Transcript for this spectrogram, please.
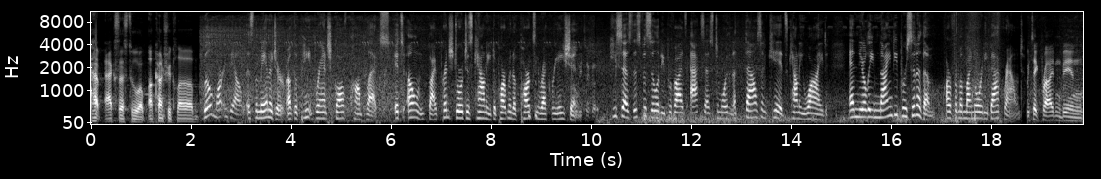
have access to a, a, country club. Will Martindale is the manager of the Paint Branch Golf Complex. It's owned by Prince George's County Department of Parks and Recreation. He says this facility provides access to more than a thousand kids countywide, and nearly 90% of them are from a minority background. We take pride in being,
